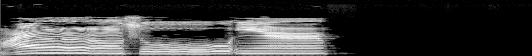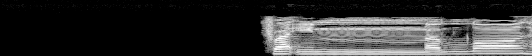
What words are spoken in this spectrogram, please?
عن سوء. فإن الله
